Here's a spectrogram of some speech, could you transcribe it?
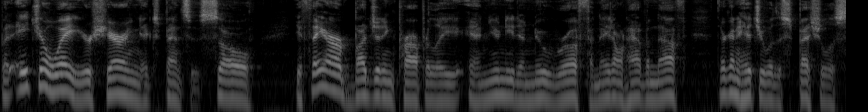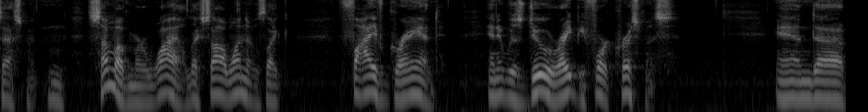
But HOA, you're sharing expenses. So if they aren't budgeting properly and you need a new roof and they don't have enough, they're going to hit you with a special assessment. And some of them are wild. I saw one that was like five grand, and it was due right before Christmas. And uh,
